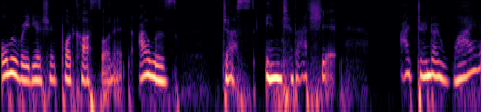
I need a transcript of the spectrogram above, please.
all the radio show podcasts on it. I was just into that shit. I don't know why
